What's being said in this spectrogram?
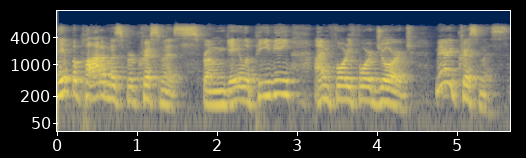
hippopotamus for Christmas from Gayla Peevey. I'm 44 George. Merry Christmas.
